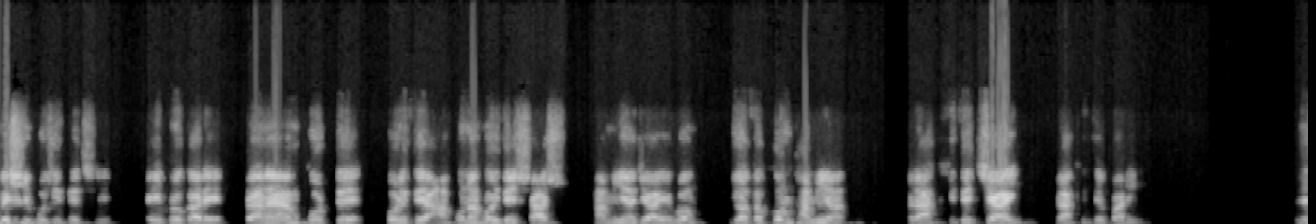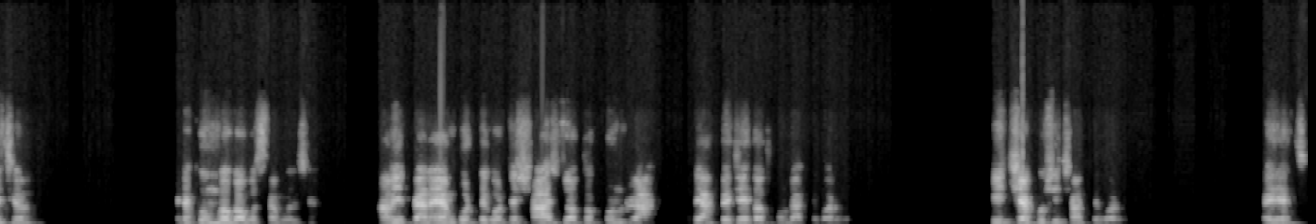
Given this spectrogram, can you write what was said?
বেশি বুঝিতেছি। এই প্রকারে প্রাণায়াম করতে, করিতে আপনা হইতে শ্বাস থামিয়া যায় এবং যতক্ষণ থামিয়া রাখিতে চাই, রাখিতে পারি। বুঝেছ? এটা কুম্ভক অবস্থা বলছে। আমি প্রাণায়াম করতে করতে শ্বাস যতক্ষণ রাখ, রাখতে চাই, ততক্ষণ রাখতে পারব। ইচ্ছা খুশি ছাড়তে পারবে। তাই যাচ্ছে?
